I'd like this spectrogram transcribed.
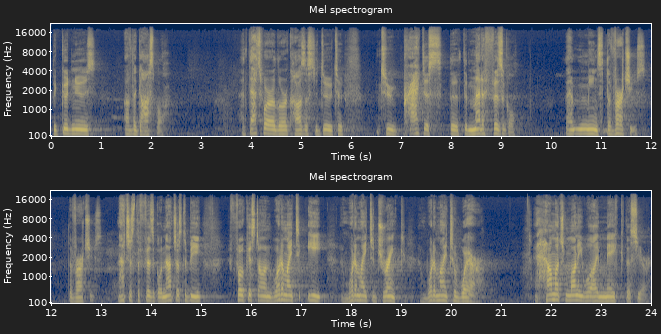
the good news of the gospel. That that's what our Lord calls us to do, to, to practice the, the metaphysical. That means the virtues, the virtues. Not just the physical, not just to be focused on what am I to eat and what am I to drink and what am I to wear and how much money will I make this year.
